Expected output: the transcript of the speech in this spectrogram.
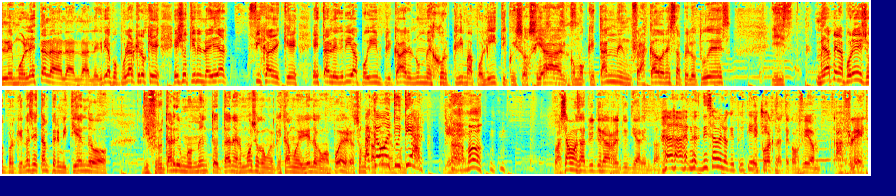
les molesta la, la- la alegría popular. Creo que ellos tienen la idea fija de que esta alegría podía implicar en un mejor clima político y social, como que tan enfrascado en esa pelotudez. Y me da pena por ellos, porque no se están permitiendo disfrutar de un momento tan hermoso como el que estamos viviendo como pueblo. Somos Acabo de tuitear. Vamos. Vayamos a Twitter a retuitear entonces. No, Ni saben lo que No tuiteé, importa, chicos. te confío a pleno.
